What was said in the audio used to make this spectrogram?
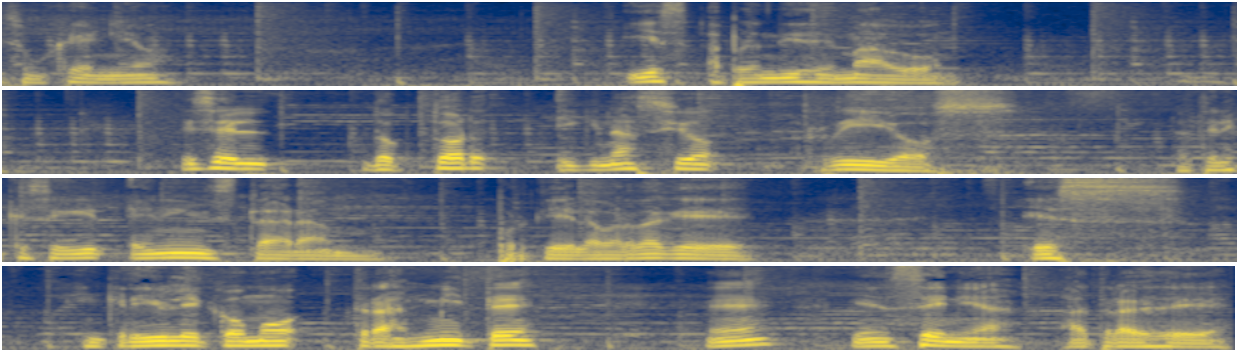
Es un genio. Y es aprendiz de mago. Es el doctor Ignacio Ríos. La tenés que seguir en Instagram. Porque la verdad que es increíble cómo transmite ¿eh? y enseña a través de,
